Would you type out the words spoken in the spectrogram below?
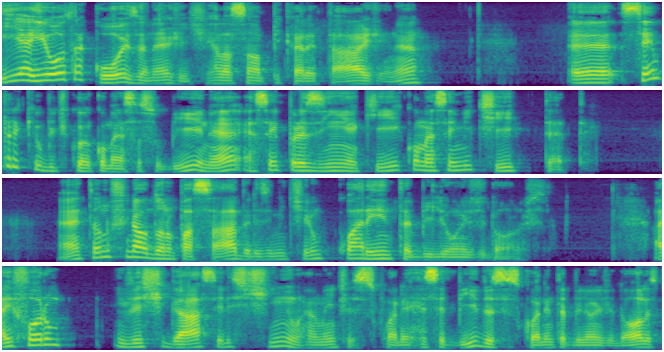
E aí outra coisa, né, gente, em relação à picaretagem, né? É, sempre que o Bitcoin começa a subir, né, essa empresinha aqui começa a emitir Tether. É, então, no final do ano passado, eles emitiram 40 bilhões de dólares. Aí foram investigar se eles tinham realmente esses 40, recebido esses 40 bilhões de dólares,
